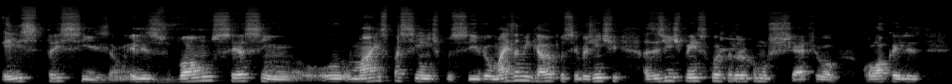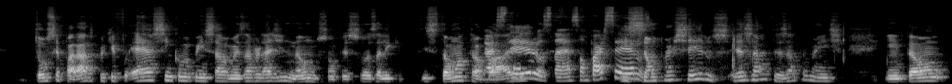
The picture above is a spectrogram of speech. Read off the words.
eles precisam, eles vão ser assim o, mais paciente possível, o mais amigável possível. A gente, às vezes a gente pensa o recrutador como chefe ou coloca eles tão separados porque é assim como eu pensava, mas na verdade não, são pessoas ali que estão a trabalho. Parceiros, né? São parceiros. são parceiros, exato, exatamente. Então,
